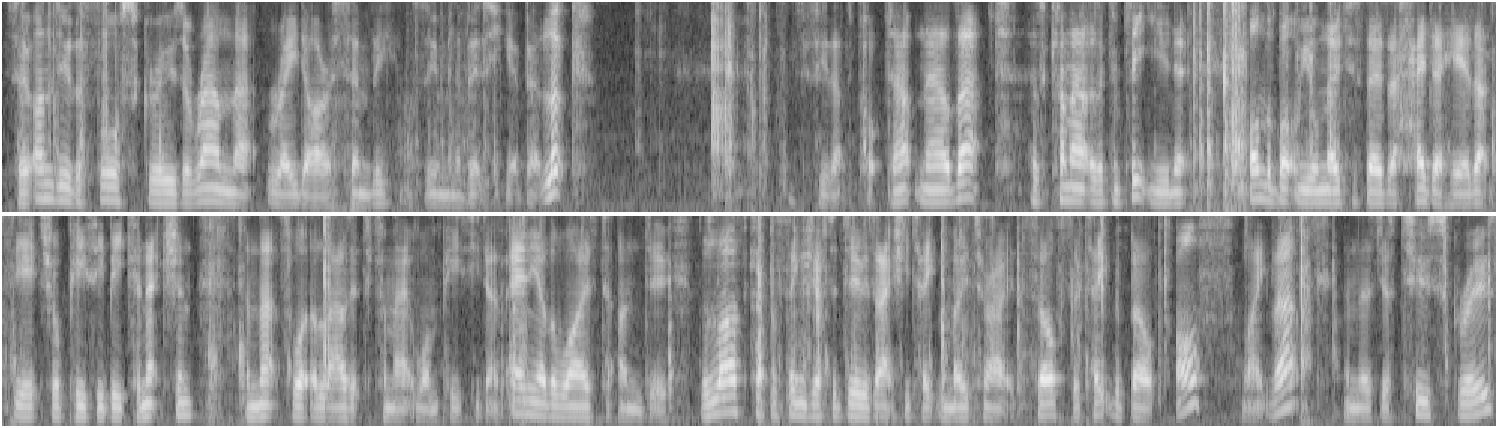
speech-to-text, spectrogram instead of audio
So undo the four screws around that radar assembly. I'll zoom in a bit so you get a better look. You can see that's popped out. Now that has come out as a complete unit on the bottom you'll notice there's a header here. That's the actual PCB connection and that's what allows it to come out one piece. You don't have any other wires to undo. The last couple of things you have to do is actually take the motor out itself. So take the belt off like that and there's just two screws.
